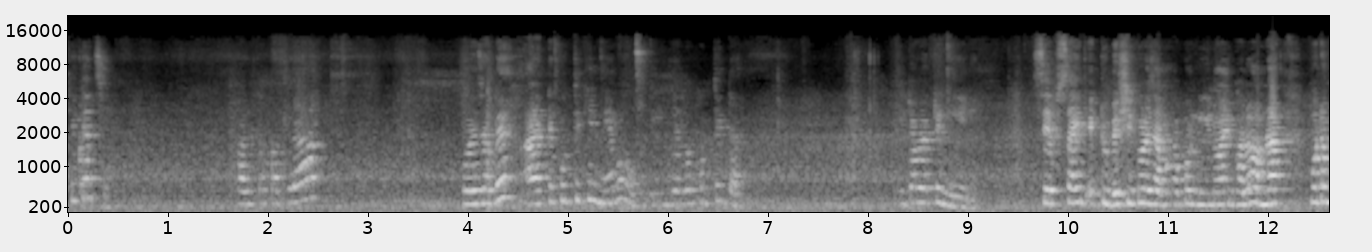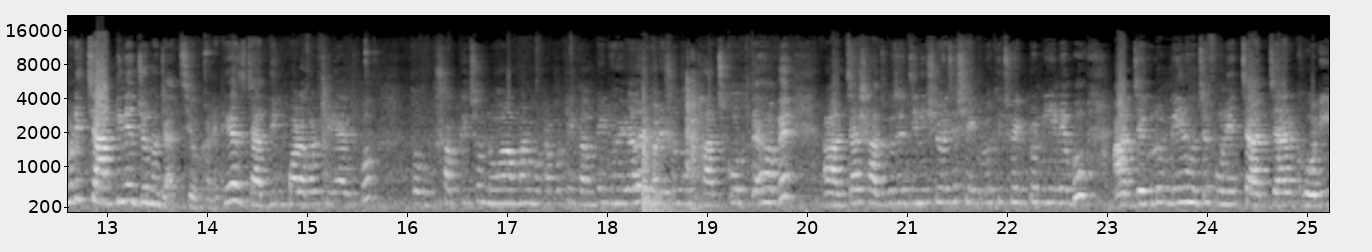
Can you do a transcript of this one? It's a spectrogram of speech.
ঠিক আছে? হালকা পাতলা হয়ে যাবে। আর একটা কুর্তি কি নেব? এই গেল কুর্তিটা। এটাও একটা নিয়ে নিই। সেফ সাইড একটু বেশি করে জামা কাপড় নিয়ে নেওয়াই ভালো। আমরা মোটামুটি চার দিনের জন্য যাচ্ছি ওখানে, ঠিক আছে? চার দিন পর আবার ফিরে আসব। তো সবকিছু নোয়া আমার মোটামুটি কমপ্লিট হয়ে গেল। এবারে শুধু ভাজ করতে হবে। আর যা সাজগোজের জিনিস রয়েছে, সেগুলো কিছু একটু নিয়ে নেব। আর যেগুলো মেন হচ্ছে ফোনের চার্জার ঘড়ি,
